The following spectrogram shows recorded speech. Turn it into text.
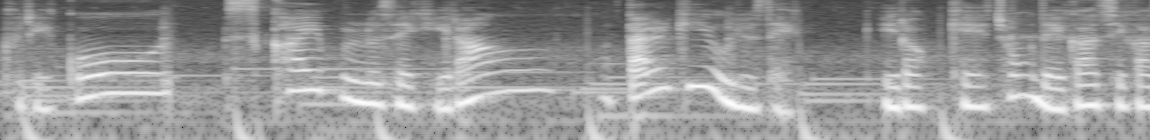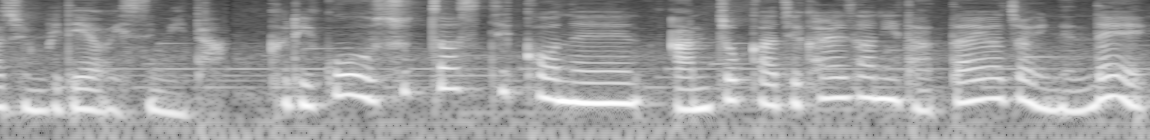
그리고 스카이블루색이랑 딸기 우유색. 이렇게 총 4가지가 준비되어 있습니다. 그리고 숫자 스티커는 안쪽까지 칼선이 다 따여져 있는데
